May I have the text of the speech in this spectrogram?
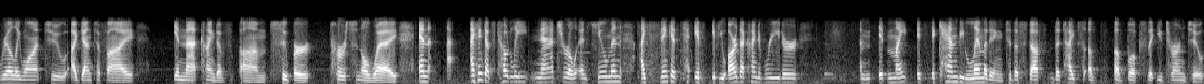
really want to identify in that kind of um super personal way. And I think that's totally natural and human. I think it if if you are that kind of reader, um, it might it it can be limiting to the stuff the types of of books that you turn to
